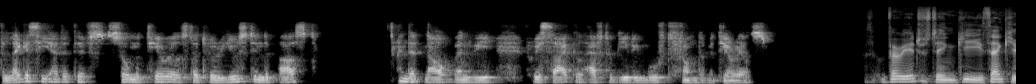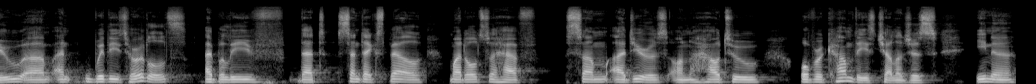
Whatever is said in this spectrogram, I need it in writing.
the legacy additives, so materials that were used in the past and that now when we recycle have to be removed from the materials. Very interesting, Guy. Thank you. Um, and with these hurdles, I believe that Centexbel might also have some ideas on how to overcome these challenges. Ine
